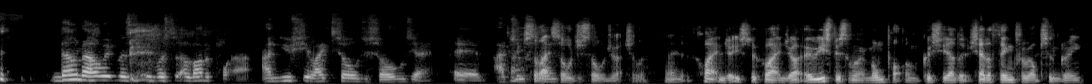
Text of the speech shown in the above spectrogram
No, no, it was it was a lot of. Pl- I knew she liked Soldier Soldier. Um, I I used to like Soldier Soldier actually. I quite enjoy. Used to quite enjoy. It It used to be something my mum put on because she had a, she had a thing for Robson Green.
